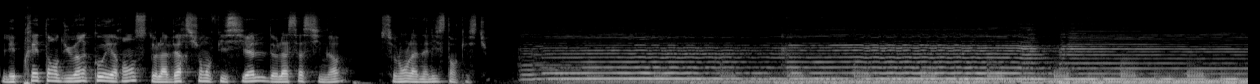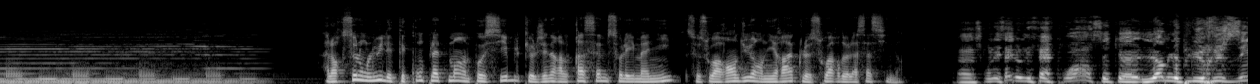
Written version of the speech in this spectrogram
les prétendues incohérences de la version officielle de l'assassinat, selon l'analyste en question. Alors selon lui, il était complètement impossible que le général Qassem Soleimani se soit rendu en Irak le soir de l'assassinat. Euh, ce qu'on essaie de nous faire croire, c'est que l'homme le plus rusé,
